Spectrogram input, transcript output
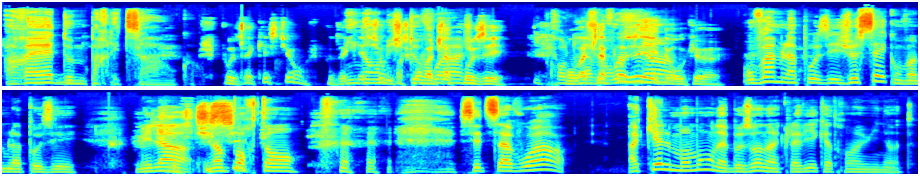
Arrête de me parler de ça encore. Je pose la question. Je pose la question parce qu'on va te la poser. On va te la poser donc. Euh. On va me la poser. Je sais qu'on va me la poser. Mais là, l'important, c'est de savoir à quel moment on a besoin d'un clavier 88 notes.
